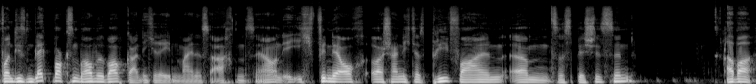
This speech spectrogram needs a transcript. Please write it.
von diesen Blackboxen brauchen wir überhaupt gar nicht reden, meines Erachtens. Ja? Und ich finde auch wahrscheinlich, dass Briefwahlen ähm, suspicious sind. Aber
